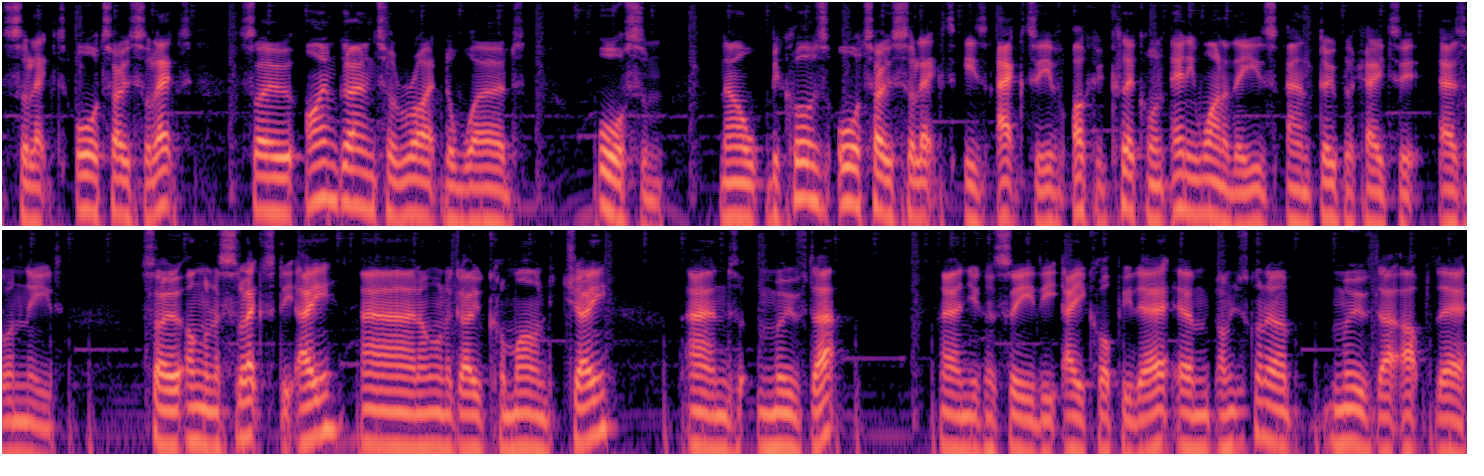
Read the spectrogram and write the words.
select auto select so I'm going to write the word awesome now because auto select is active I could click on any one of these and duplicate it as I need so I'm going to select the A and I'm going to go Command J and move that. And you can see the A copy there. Um, I'm just going to move that up there.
